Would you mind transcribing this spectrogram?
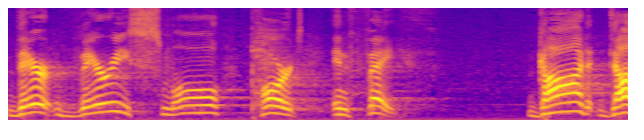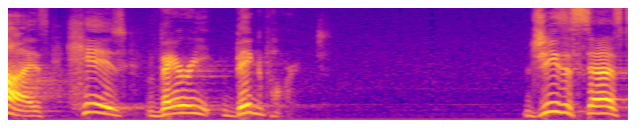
their very small part in faith, God does his very big part. Jesus says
